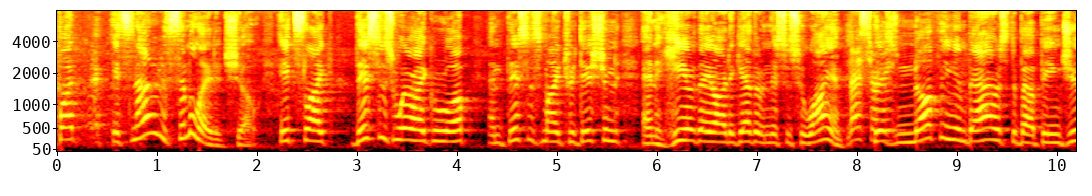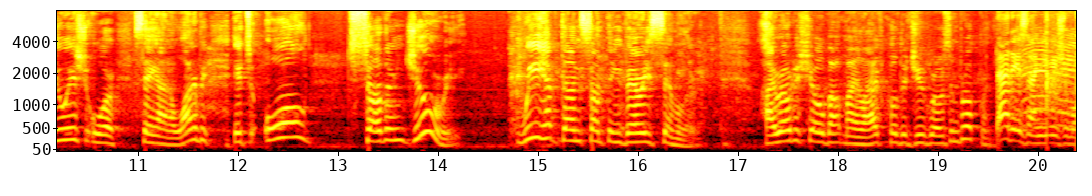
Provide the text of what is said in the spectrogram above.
But it's not an assimilated show. It's like this is where I grew up, and this is my tradition, and here they are together, and this is who I am. That's right. There's nothing embarrassed about being Jewish or saying I don't want to be. It's all Southern Jewry. We have done something very similar. I wrote a show about my life called A Jew Grows in Brooklyn. That is unusual.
